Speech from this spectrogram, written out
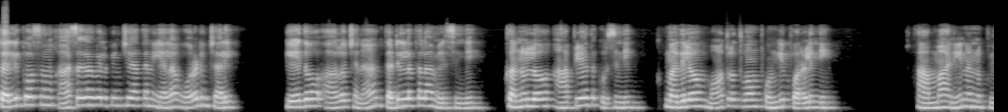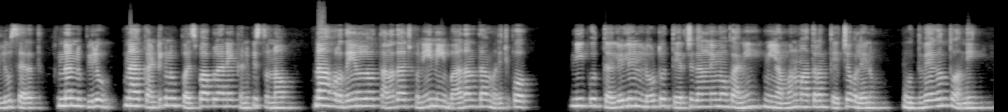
తల్లి కోసం ఆశగా విలపించే అతన్ని ఎలా ఊరడించాలి ఏదో ఆలోచన తటిల్లతలా మెరిసింది. కన్నుల్లో ఆప్యాయత కురిసింది. మదిలో మాతృత్వం పొంగి పొరలింది. అమ్మా అని నన్ను పిలువు శరత్. నన్ను పిలువు. నా కంటికి నువ్వు పసిపాపలానే కనిపిస్తున్నావు. నా హృదయంలో తలదాచుకుని నీ బాధంతా మరిచిపో. నీకు తల్లి లేని లోటు తీర్చగలనేమో కాని మీ అమ్మను మాత్రం తెచ్చవలేను ఉద్వేగంతో అంది.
